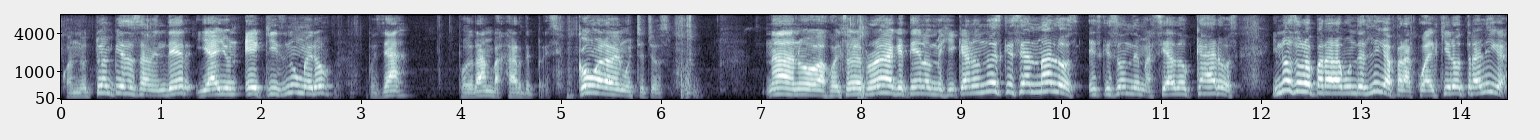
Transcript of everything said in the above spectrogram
Cuando tú empiezas a vender y hay un X número, pues ya podrán bajar de precio. ¿Cómo la ven muchachos? Nada nuevo bajo el sol. El problema que tienen los mexicanos no es que sean malos, es que son demasiado caros. Y no solo para la Bundesliga, para cualquier otra liga.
